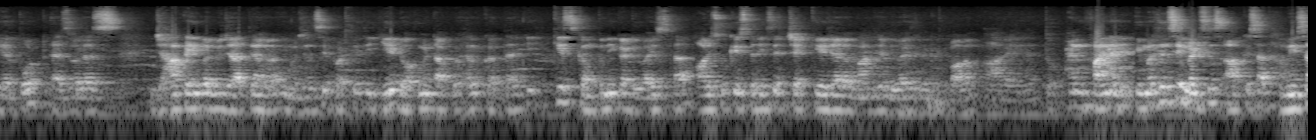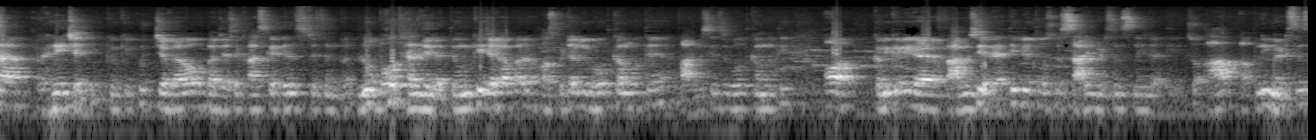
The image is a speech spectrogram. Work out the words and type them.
एयरपोर्ट एज वेल एज जहाँ कहीं पर भी जाते हैं, अगर इमरजेंसी पड़ती है तो ये डॉक्यूमेंट आपको हेल्प करता है कि किस कंपनी का डिवाइस था और इसको किस तरीके से चेक किया जाए अगर मान लीजिए डिवाइस रिलेटेड प्रॉब्लम आ रहे हैं तो। एंड फाइनली इमरजेंसी मेडिसिन आपके साथ हमेशा रहनी चाहिए, क्योंकि कुछ जगहों पर, जैसे खासकर हिल स्टेशन पर, लोग बहुत हेल्दी रहते हैं। उनकी जगह पर हॉस्पिटल भी बहुत कम होते हैं फार्मेसी भी बहुत कम होती है। और कभी कभी फार्मेसी रहती भी है तो उसमें सारी मेडिसिन नहीं रहती है। सो आप अपनी मेडिसिन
